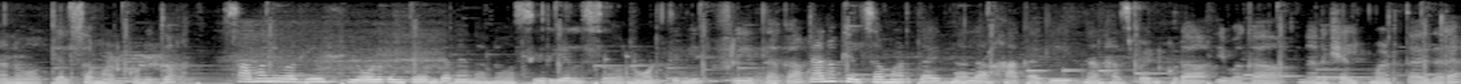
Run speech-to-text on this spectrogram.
ನಾನು ಕೆಲಸ ಮಾಡ್ಕೊಂಡಿದ್ದು. ಸಾಮಾನ್ಯವಾಗಿ ಏಳು ಗಂಟೆಯಿಂದನೇ ನಾನು ಸೀರಿಯಲ್ಸ್ ನೋಡ್ತೀನಿ ಫ್ರೀ ಇದ್ದಾಗ. ನಾನು ಕೆಲಸ ಮಾಡ್ತಾ ಇದ್ನಲ್ಲ, ಹಾಗಾಗಿ ನನ್ನ ಹಸ್ಬೆಂಡ್ ಕೂಡ ಇವಾಗ ನನಗೆ ಹೆಲ್ಪ್ ಮಾಡ್ತಾ ಇದ್ದಾರೆ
